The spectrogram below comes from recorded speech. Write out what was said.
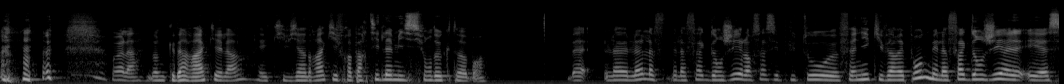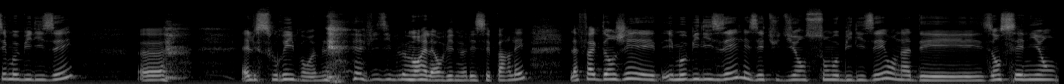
voilà, donc Dara qui est là et qui viendra, qui fera partie de la mission d'octobre. Ben, là, la, fac d'Angers, alors ça c'est plutôt euh, Fanny qui va répondre, mais la fac d'Angers est assez mobilisée. Euh, elle sourit, visiblement elle a envie de me laisser parler. La fac d'Angers est, mobilisée, les étudiants sont mobilisés, on a des enseignants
